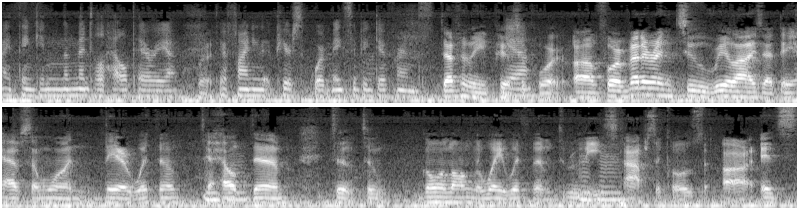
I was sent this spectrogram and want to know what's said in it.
I think in the mental health area, Right. they're finding that peer support makes a big difference. Definitely peer Yeah. support. Uh, for a veteran to realize that they have someone there with them to help them, to, to go along the way with them through these obstacles, uh, it's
